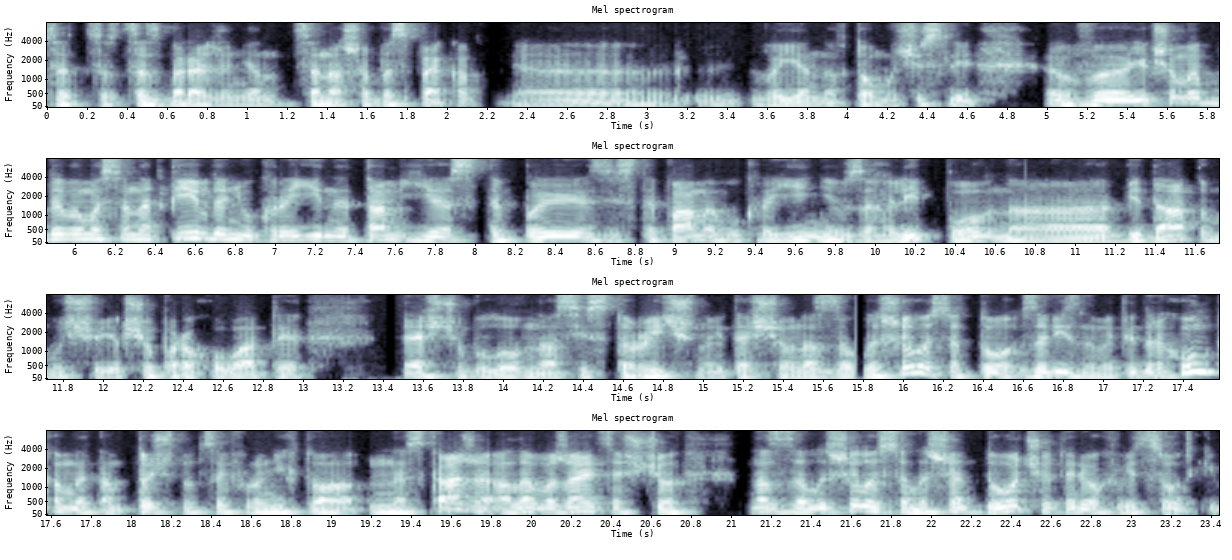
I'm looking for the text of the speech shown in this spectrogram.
це, це, це збереження, це наша безпека е, воєнна, в тому числі. В якщо ми дивимося на південь України, там є степи зі степами в Україні взагалі повна біда, тому що якщо порахувати те, що було в нас історично, і те, що в нас залишилося, то за різними підрахунками там точну цифру ніхто не скаже, але вважається, що нас залишилося лише до 4%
